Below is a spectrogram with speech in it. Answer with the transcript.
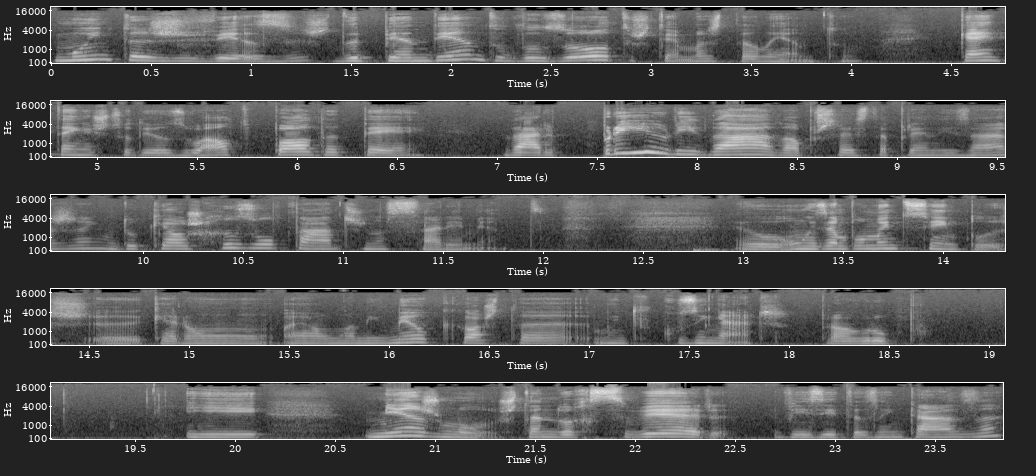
Muitas vezes, dependendo dos outros temas de talento, quem tem estudioso alto pode até dar prioridade ao processo de aprendizagem do que aos resultados necessariamente. Um exemplo muito simples, eh, que era um, é um amigo meu que gosta muito de cozinhar para o grupo. E mesmo estando a receber visitas em casa,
